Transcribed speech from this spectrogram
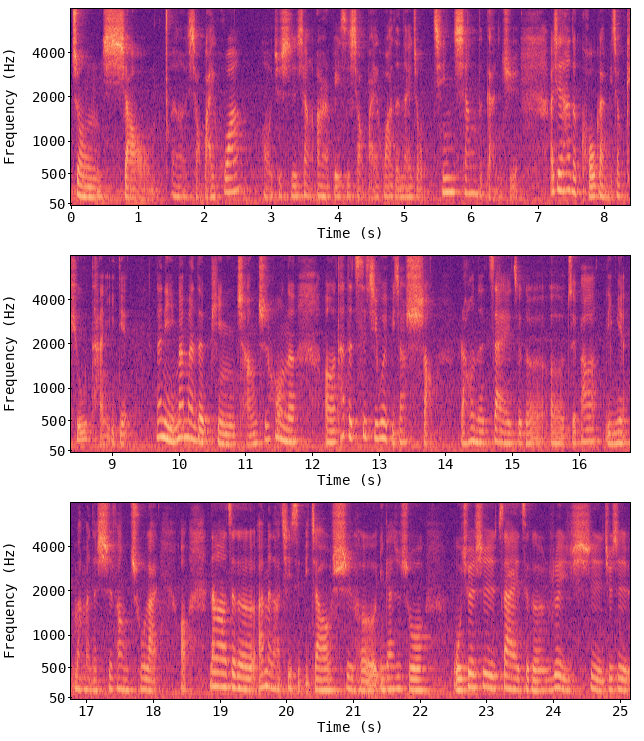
种小呃小白花哦，就是像阿尔卑斯小白花的那种清香的感觉，而且它的口感比较 Q 弹一点。那你慢慢的品尝之后呢，呃，它的刺激味比较少。然后呢，在这个呃嘴巴里面慢慢的释放出来哦。那这个阿曼达起司比较适合，应该是说，我觉得是在这个瑞士，就是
